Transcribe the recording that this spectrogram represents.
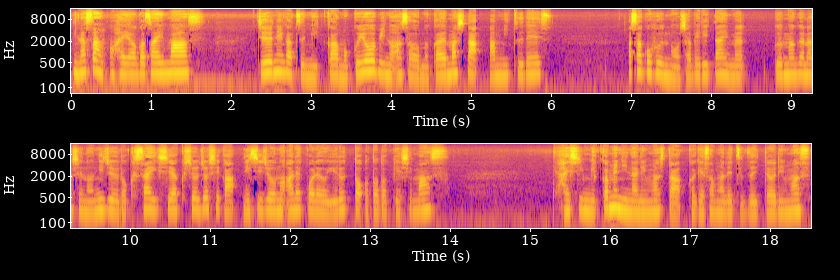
皆さんおはようございます。12月3日木曜日の朝を迎えました。あんみつです。朝5分のおしゃべりタイム。群馬暮らしの26歳市役所女子が日常のあれこれをゆるっとお届けします。配信3日目になりました。おかげさまで続いております。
